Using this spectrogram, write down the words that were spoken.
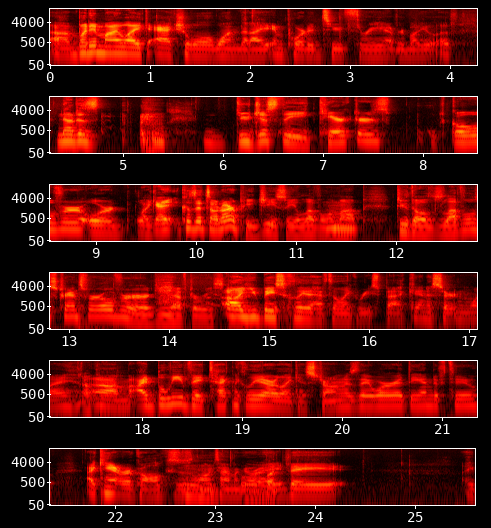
Um, but in my like actual one that I imported to three, everybody lived. Now, does do just the characters go over, or like, I because it's an RPG, so you level them Mm-hmm. up. Do those levels transfer over, or do you have to restart? Uh, you basically have to like respec in a certain way. Um, I believe they technically are like as strong as they were at the end of two. I can't recall because it was a long time ago, right. but they, I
